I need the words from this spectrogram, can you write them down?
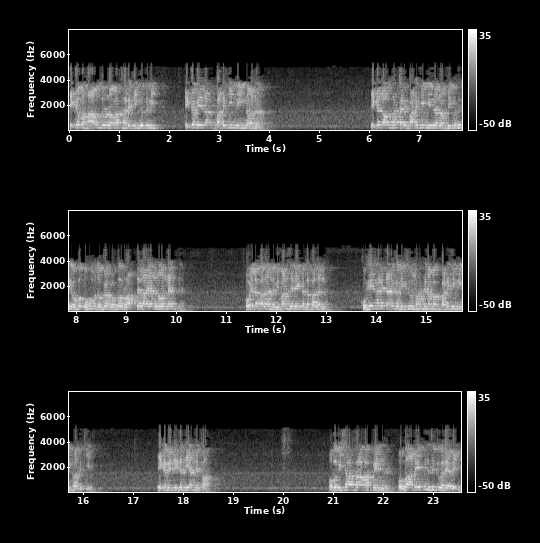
එකම හාමුදුරු නමක් හරි පිංගුතුනි එක වේලක් බඩගින්නේ ඉන්නවනම් එක දවසක් හරි බඩගින්න ඉන්නවනම් පිංගුතුනි ඔබ කොහොමද ඔබ ඔබ රත් වෙලා යන්න ඕනේ නැද්ද? හොයලා බලන්න විමර්ශනය කරලා බලන්න. කොහේ හරි තැනක වික්ෂුන් වහන්සේ නමක් බඩගින්න ඉන්නවද කියලා. ඒක වෙන්න ඉඩ තියන්න එපා. ඔබ විශාඛාවක් වෙන්න. ඔබ අනේ පිණ සිටුවරයා වෙන්න.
